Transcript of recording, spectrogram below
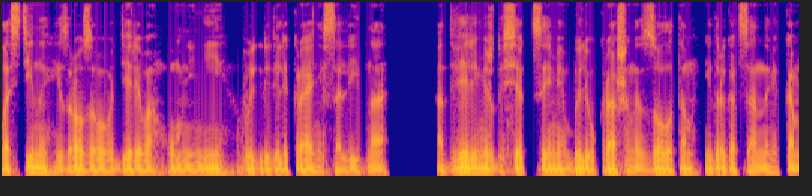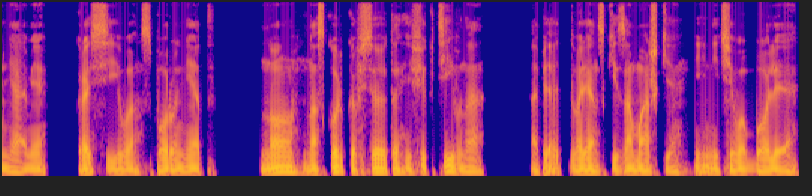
Пластины из розового дерева умнини выглядели крайне солидно, а двери между секциями были украшены золотом и драгоценными камнями. Красиво, спору нет. Но насколько все это эффективно? Опять дворянские замашки и ничего более.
